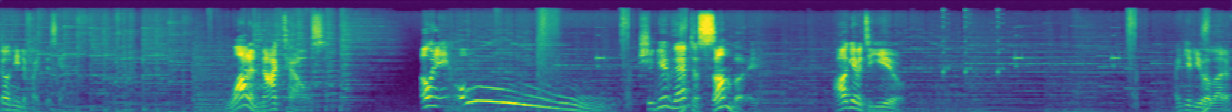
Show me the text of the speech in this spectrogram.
Don't need to fight this guy. A lot of Noctowls. Oh, and it, oh! Should give that to somebody. I'll give it to you. I give you a lot of...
